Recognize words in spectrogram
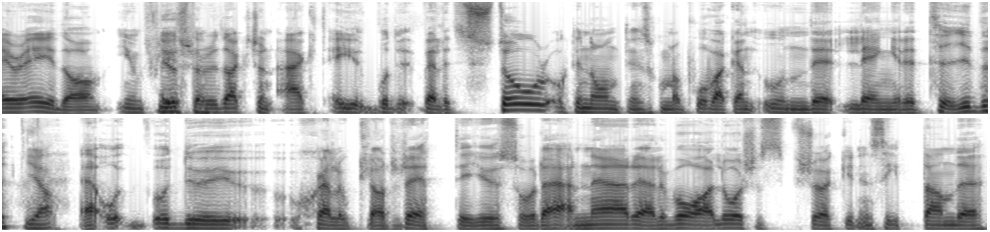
IRA, då, Inflation Reduction Act, är ju både väldigt stor och det är någonting som kommer att påverka en under längre tid. Ja. Eh, och, och, du är ju självklart rätt, det är ju så det är. När det är valår så försöker den sittande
